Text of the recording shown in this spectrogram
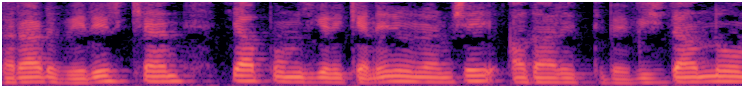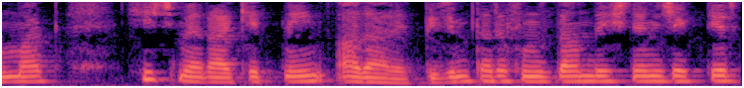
karar verirken yapmamız gereken en önemli şey adaletli ve vicdanlı olmak. Hiç merak etmeyin adalet bizim tarafımızdan da işlenecektir.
